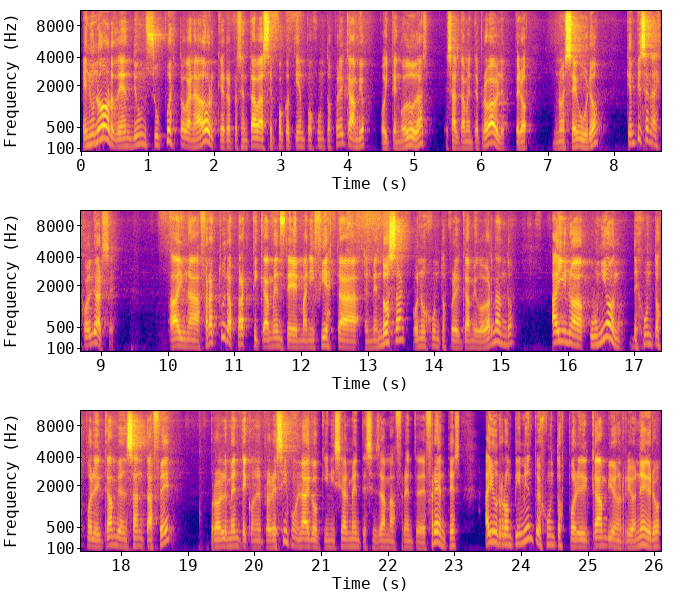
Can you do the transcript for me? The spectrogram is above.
en un orden de un supuesto ganador que representaba hace poco tiempo Juntos por el Cambio, hoy tengo dudas, es altamente probable, pero no es seguro, que empiezan a descolgarse. Hay una fractura prácticamente manifiesta en Mendoza, con un Juntos por el Cambio gobernando. Hay una unión de Juntos por el Cambio en Santa Fe, probablemente con el progresismo, en algo que inicialmente se llama Frente de Frentes. Hay un rompimiento de Juntos por el Cambio en Río Negro,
